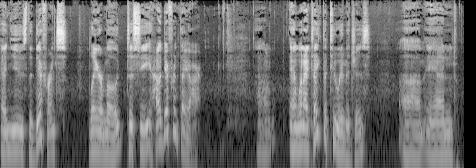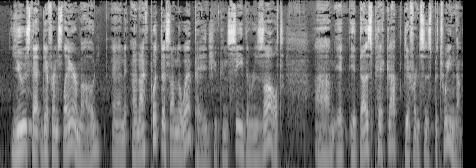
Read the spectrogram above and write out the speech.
and use the difference layer mode to see how different they are. Um, and when I take the two images um, and use that difference layer mode, and, and I've put this on the web page, you can see the result. Um, it, it does pick up differences between them.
